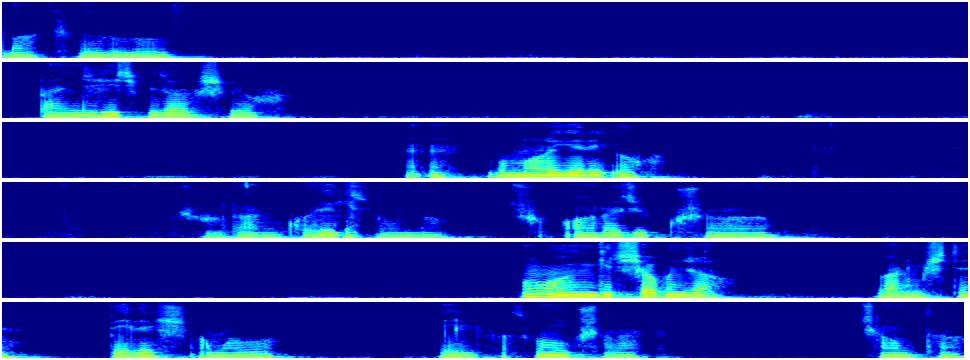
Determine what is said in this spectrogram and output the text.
Bakıyoruz. Bence hiç güzel bir şey yok. Hı hı, Bunlara gerek yok. Şuradan koleksiyondan şu aracı kuşanalım. Bunu oyun giriş yapınca vermişti. Beleş ama bu Elifas bunu kuşanak. Çanta.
